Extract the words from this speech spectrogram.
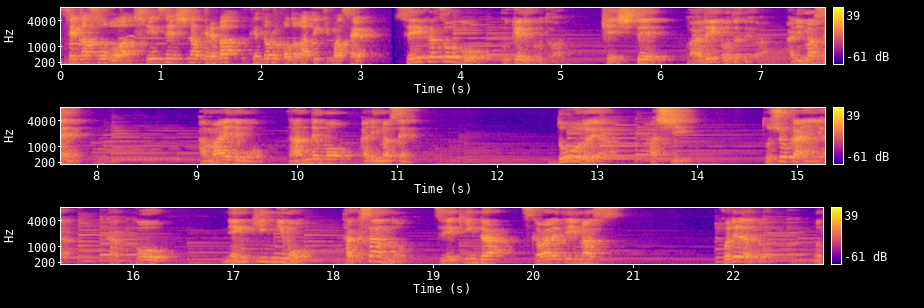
生活保護は申請しなければ受け取ることができません。生活保護を受けることは決して悪いことではありません。甘えでも何でもありません。道路や橋図書館や学校年金にもたくさんの税金が使われています。これらと同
